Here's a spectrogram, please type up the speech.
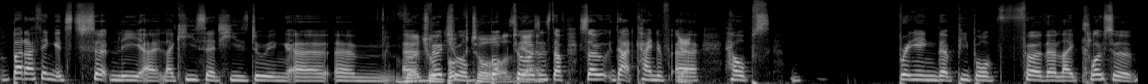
But I think it's certainly uh, like he said he's doing uh, um, uh, Virtual book tours, yeah. and stuff. So that kind of uh, Yeah. helps bringing the people further like closer.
